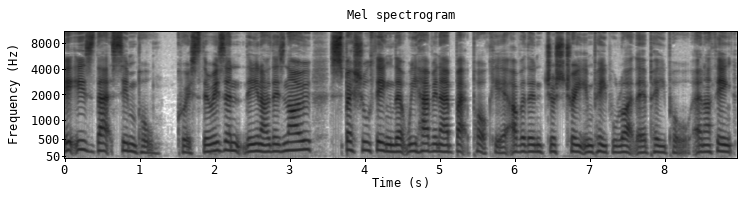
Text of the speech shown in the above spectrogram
It is that simple chris. There isn't you know there's no special thing that we have in our back pocket other than just treating people like they're people. And i think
